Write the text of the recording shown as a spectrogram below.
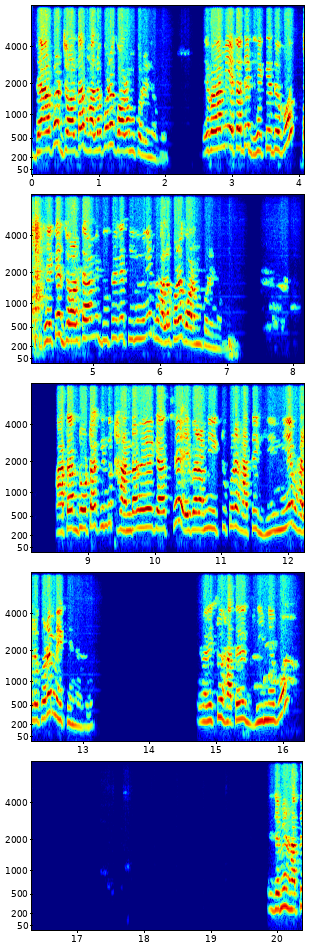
দেওয়ার পর জলটা ভালো করে গরম করে নেব। এবার আমি এটাতে ঢেকে দেব। ঢেকে জলটা আমি দু থেকে তিন মিনিট ভালো করে গরম করে নেব। আটার ডোটা কিন্তু ঠান্ডা হয়ে গেছে। এবার আমি একটু করে হাতে ঘি নিয়ে ভালো করে মেখে নেব। এবার একটু হাতে ঘি নেব। এই যে আমি হাতে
